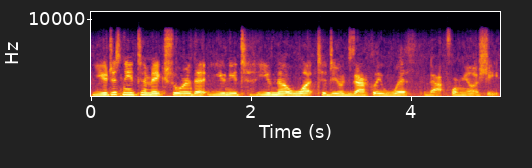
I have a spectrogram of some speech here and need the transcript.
You just need to make sure that you need to, you know what to do exactly with that formula sheet.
